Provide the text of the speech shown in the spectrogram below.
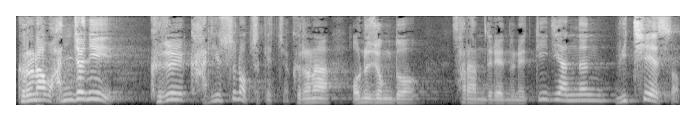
그러나 완전히 그를 가릴 수는 없었겠죠. 그러나 어느 정도 사람들의 눈에 띄지 않는 위치에서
